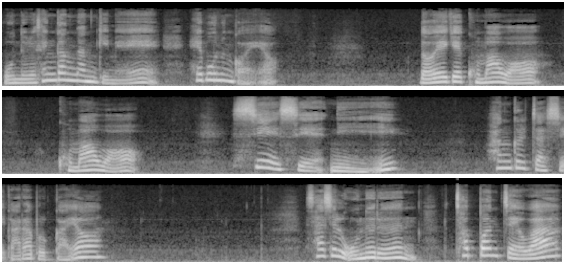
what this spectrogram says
오늘 생각난 김에 해보는 거예요. 너에게 고마워. 고마워. 씨에씨에 한 글자씩 알아볼까요? 사실 오늘은 첫 번째와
